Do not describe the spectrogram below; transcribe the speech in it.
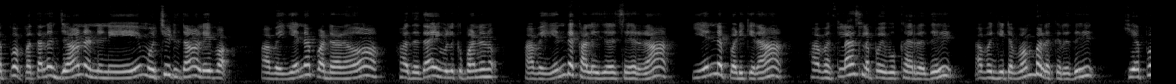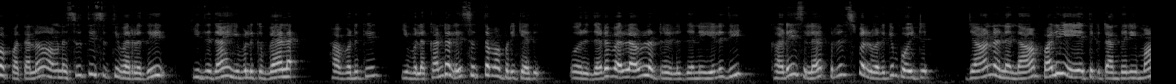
எப்ப பார்த்தாலும் ஜான் அண்ணனே முச்சிட்டு தான் அலைவா. அவன் என்ன பண்றானோ அதை தான் இவளுக்கு பண்ணணும். அவன் எந்த காலேஜில் சேர்றான் என்ன படிக்கிறான் அவன் கிளாஸில் போய் உட்கார்றது அவன்கிட்ட வம்பளக்கிறது எப்போ பார்த்தாலும் அவனை சுற்றி சுற்றி வர்றது இதுதான் இவளுக்கு வேலை. அவனுக்கு இவளை கண்டாலே சுத்தமா பிடிக்காது. ஒரு தடவை லவ் லெட்டர் எழுதுன்னு எழுதி கடைசியில பிரின்சிபல் வரைக்கும் போயிட்டு. ஜான் அண்ணன் தான் பழியை ஏத்துக்கிட்டான் தெரியுமா?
